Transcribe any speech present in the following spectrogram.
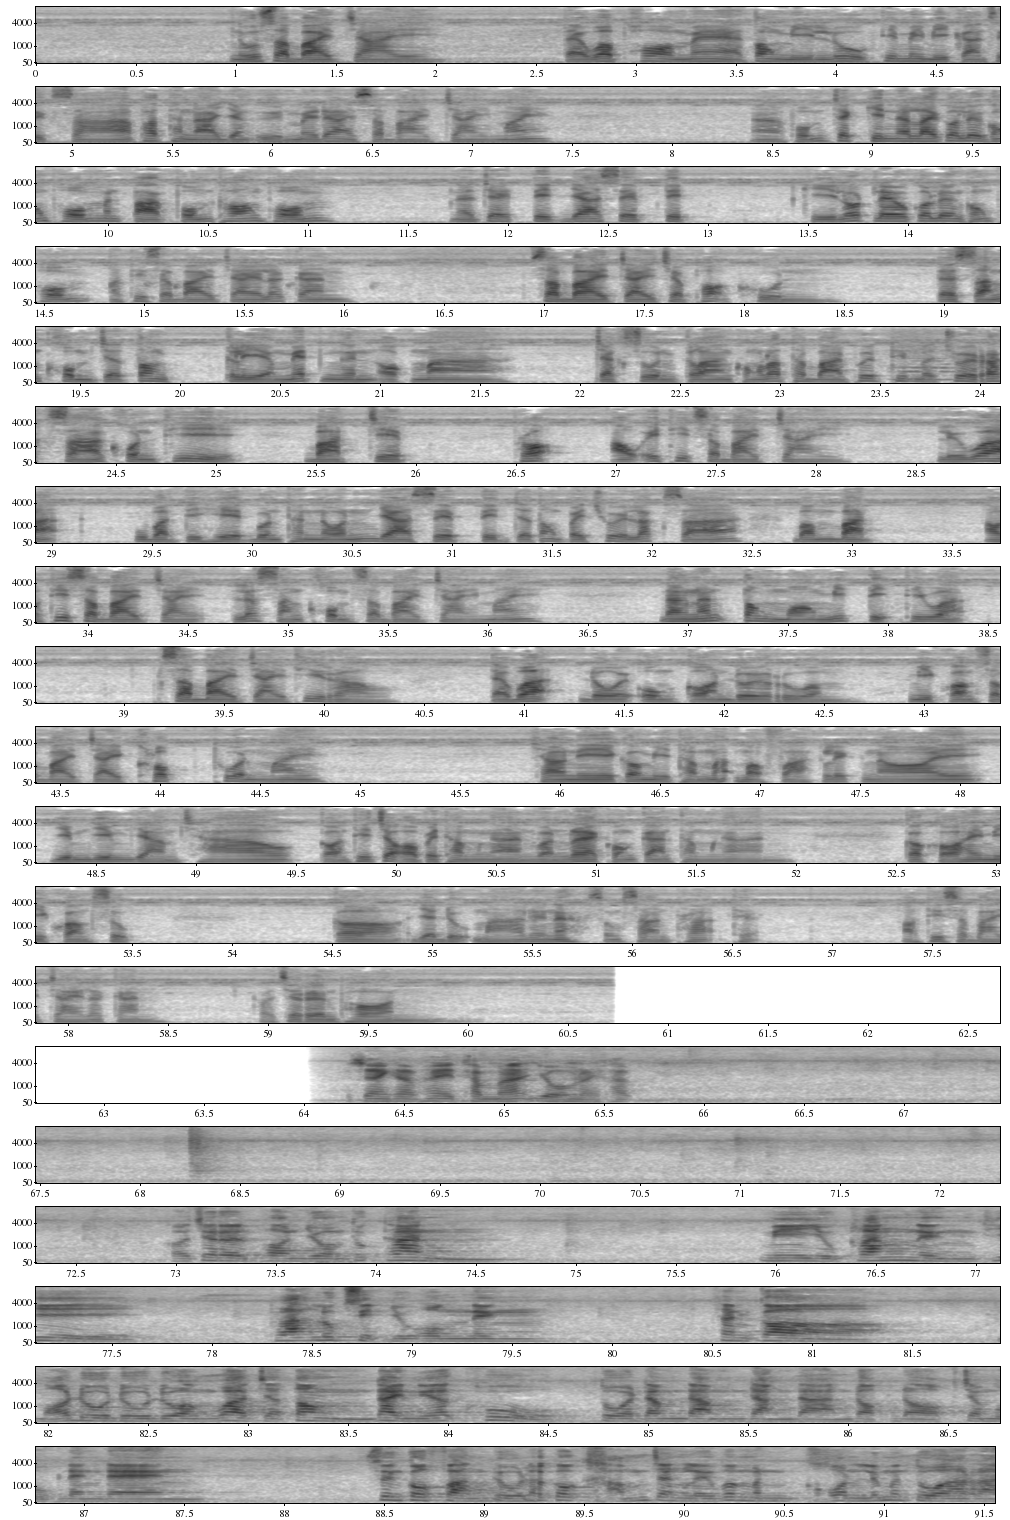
หนูสบายใจ แต่ว่าพ่อแม่ต้องมีลูกที่ไม่มีการศึกษาพัฒนาอย่างอื่นไม่ได้สบายใจไหมผมจะกินอะไรก็เรื่องของผม มันปากผมท้องผมนะจะติดยาเสพติดขี่รถเร็วก็เรื่องของผม เอาที่สบายใจแล้วกัน สบายใจเฉพาะคุณ แต่สังคมจะต้องเกลี่ยเม็ดเงินออกมา จากส่วนกลางของรัฐบาลเพื่อที่มาช่วยรักษาคนที่บาดเจ็บ เพราะเอาไอ้ที่สบายใจ หรือว่าอุบัติเหตุบนถนน ยาเสพติดจะต้องไปช่วยรักษาบำบัด เอาที่สบายใจแล้วสังคมสบายใจไหม ดังนั้นต้องมองมิติที่ว่า สบายใจที่เรา แต่ว่าโดยองค์กรโดยรวมมีความสบายใจครบถ้วนไหม ช้านี้ก็มีธรรมะมาฝากเล็กน้อย ยิ้มยิ้มยามเช้า ก่อนที่จะออกไปทำงานวันแรกของการทำงาน ก็ขอให้มีความสุข ก็อย่าดุหมาเลยนะ สงสารพระเถอะเอาที่สบายใจแล้วกัน ขอเจริญพรอาจารย์ครับให้ธรรมะโยมหน่อยครับขอเจริญพรโยมทุกท่าน มีอยู่ครั้งหนึ่งที่พระลูกศิษย์อยู่องค์หนึ่งท่านก็หมอดูดูดวงว่าจะต้องได้เนื้อคู่ตัวดำดำด่างด่างดอกดอกจมูกแดงแดงซึ่งก็ฟังดูแล้วก็ขำจังเลยว่ามันคนหรือมันตัวอะไร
